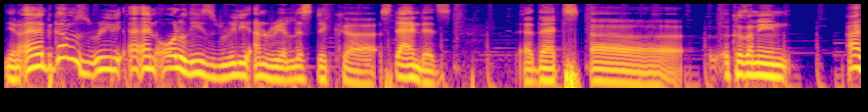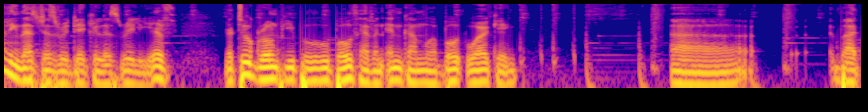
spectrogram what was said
You know, and it becomes really and all of these really unrealistic uh, standards uh, that because uh, I mean, I think that's just ridiculous. Really, if the two grown people who both have an income, who are both working, uh, but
